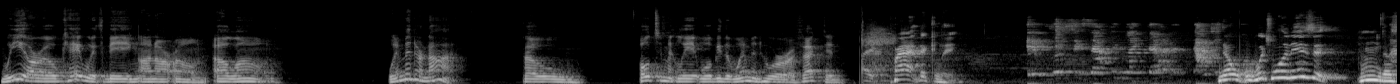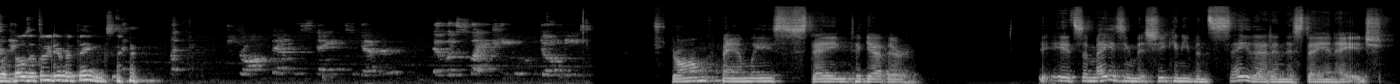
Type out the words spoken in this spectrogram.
we are okay with being on our own, alone. Women are not. So ultimately, it will be the women who are affected. Practically. It looks exactly like that. No, which one is it? Hmm, those are those are three different things. strong families staying together. It looks like people who don't need Strong families staying together. It's amazing that she can even say that in this day and age,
